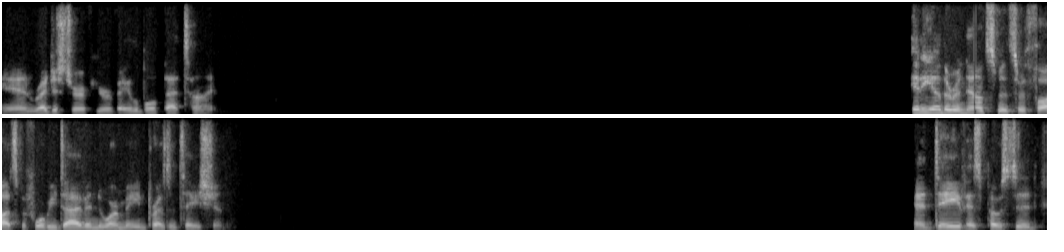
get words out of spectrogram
and register if you're available at that time. Any other announcements or thoughts before we dive into our main presentation? And Dave has posted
